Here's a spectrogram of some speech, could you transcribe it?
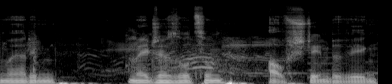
Mussten wir ja den Major so zum Aufstehen bewegen.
